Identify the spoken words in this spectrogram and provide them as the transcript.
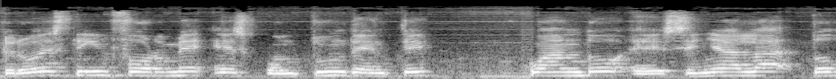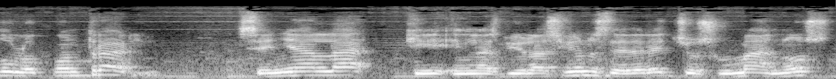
Pero este informe es contundente cuando eh, señala todo lo contrario. Señala que en las violaciones de derechos humanos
